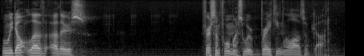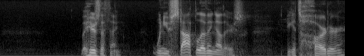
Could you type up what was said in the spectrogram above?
When we don't love others, first and foremost, we're breaking the laws of God. But here's the thing when you stop loving others, it gets harder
